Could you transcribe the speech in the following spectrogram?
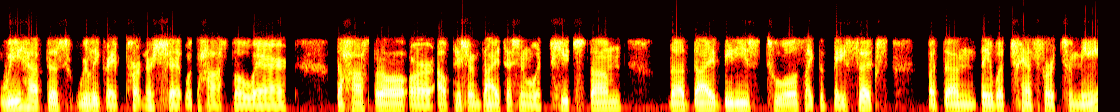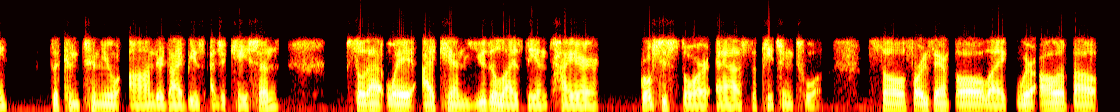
we have this really great partnership with the hospital where the hospital or outpatient dietitian would teach them the diabetes tools, like the basics, but then they would transfer to me to continue on their diabetes education. So that way I can utilize the entire grocery store as the teaching tool. So, for example, like we're all about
